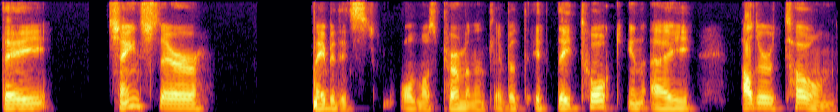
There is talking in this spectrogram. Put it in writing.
they change their, maybe it's almost permanently, but it, they talk in a other tone,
